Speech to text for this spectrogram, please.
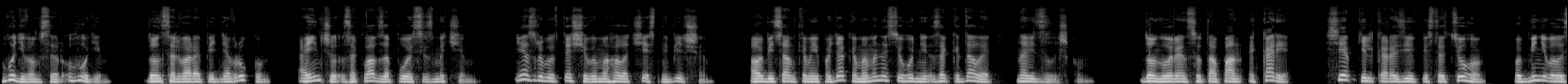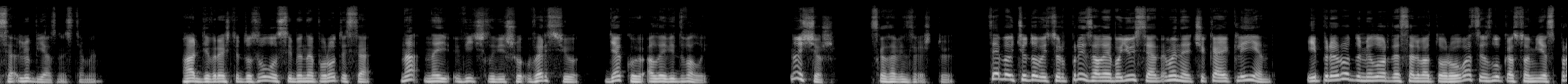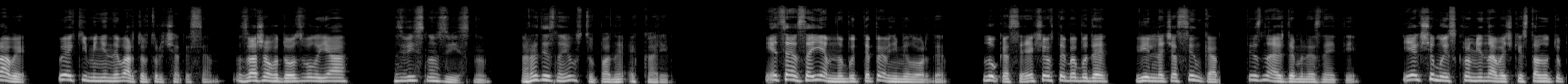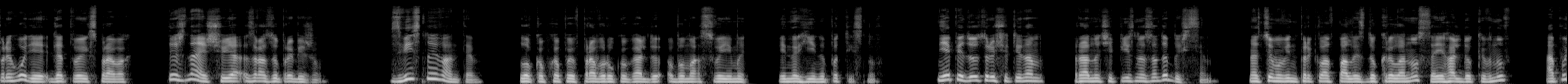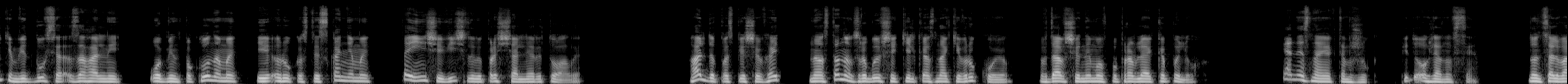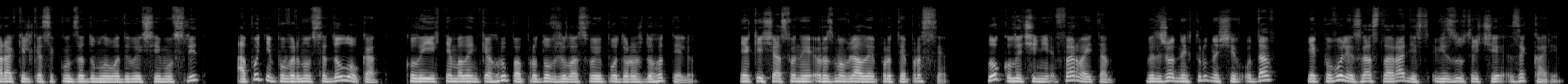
Годі вам, сир, годі. Дон Сальвара підняв руку, а іншу заклав за пояс із мечем. Я зробив те, що вимагала честь не більше, а обіцянками і подяками мене сьогодні закидали навіть злишком. Дон Лоренсо та пан Екарі ще кілька разів після цього обмінювалися люб'язностями. Гарді врешті дозволив собі напоротися на найвічливішу версію дякую, але відвали. Ну що ж, сказав він зрештою, це був чудовий сюрприз, але боюся, на мене чекає клієнт, і природно, мілорде Сальваторо, у вас із Лукасом є справи, у які мені не варто втручатися. З вашого дозволу я. Звісно, звісно. Ради знайомству, пане Екарі. І це взаємно, будьте певні, мілорде. Лукасе, якщо в тебе буде вільна часинка, ти знаєш, де мене знайти. І якщо мої скромні навички стануть у пригоді для твоїх справах, Ти ж знаєш, що я зразу прибіжу. Звісно, Іванте. Лок обхопив праву руку Гальду обома своїми енергійно потиснув. Я підозрюю, що ти нам рано чи пізно знадобишся. На цьому він приклав палець до крила носа і Гальдо кивнув, а потім відбувся загальний обмін поклонами і рукостисканнями та інші вічливі прощальні ритуали. Гальдо поспішив геть, наостанок зробивши кілька знаків рукою, вдавши, немов поправляє капелюх. Я не знаю, як там жук, піду огляну все. Дон Сальвара кілька секунд задумливо дивився йому вслід, а потім повернувся до лока, коли їхня маленька група продовжила свою подорож до готелю. Який час вони розмовляли про те про все. Лок у личині Фервайта без жодних труднощів удав, як поволі згасла радість від зустрічі з Екарі.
